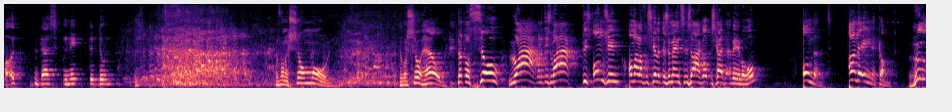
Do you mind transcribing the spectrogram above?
oh, dat is niet te doen. Dat vond ik zo mooi. Dat was zo helder. Dat was zo waar, want het is waar. Het is onzin om alle verschillen tussen mensen en zaken op te schrijven. En weet je waarom? Omdat het aan de ene kant heel,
